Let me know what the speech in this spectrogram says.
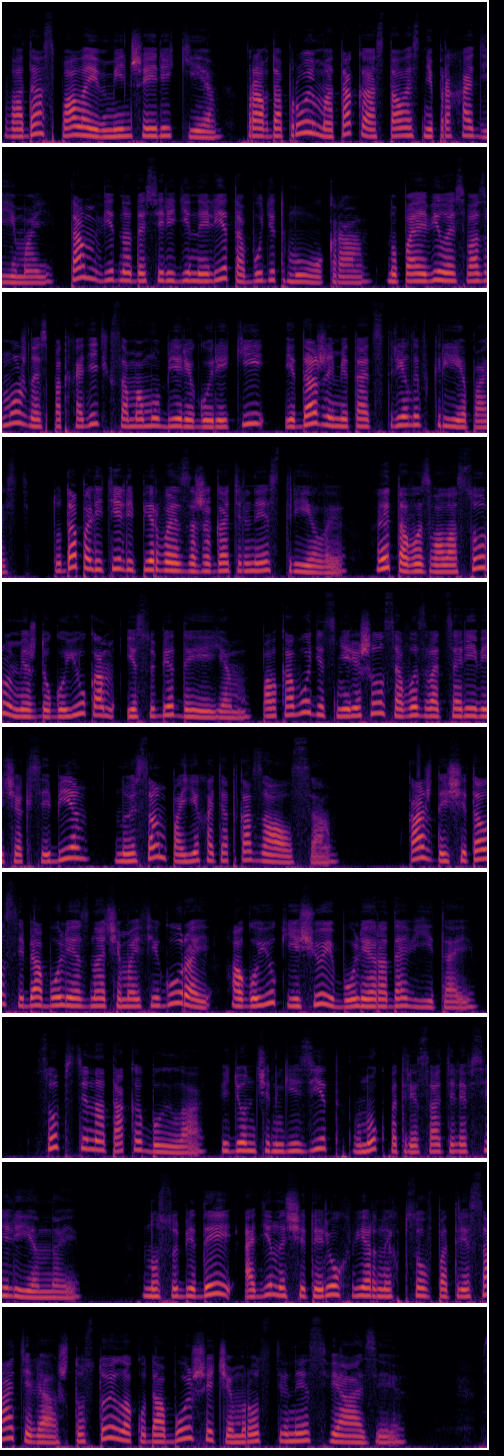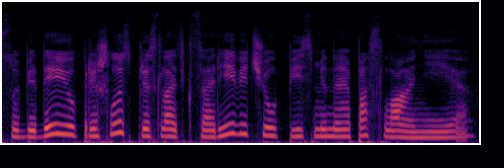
Вода спала и в меньшей реке. Правда, пройма так и осталась непроходимой. Там, видно, до середины лета будет мокро. Но появилась возможность подходить к самому берегу реки и даже метать стрелы в крепость. Туда полетели первые зажигательные стрелы. Это вызвало ссору между Гуюком и Субедеем. Полководец не решился вызвать царевича к себе, но и сам поехать отказался. Каждый считал себя более значимой фигурой, а Гуюк еще и более родовитой. Собственно, так и было, ведь он Чингизит, внук потрясателя Вселенной. Но Субидей – один из четырех верных псов потрясателя, что стоило куда больше, чем родственные связи. Субидею пришлось прислать к царевичу письменное послание.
